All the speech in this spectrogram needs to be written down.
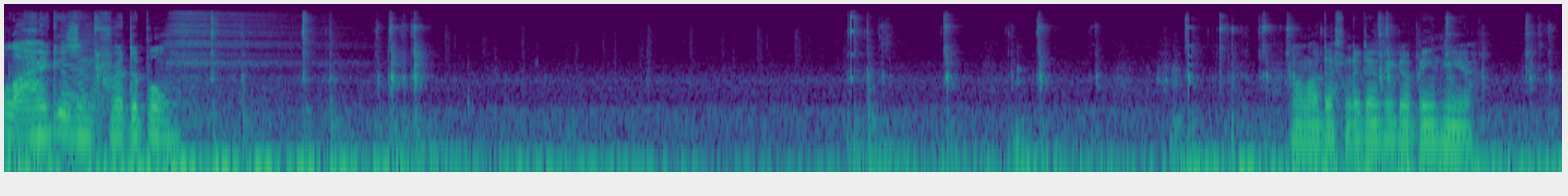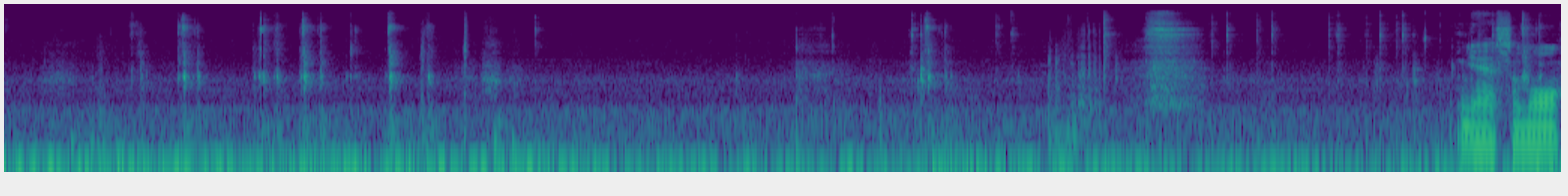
Lag is incredible. Well, I definitely don't think I've been here. Yeah, some more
